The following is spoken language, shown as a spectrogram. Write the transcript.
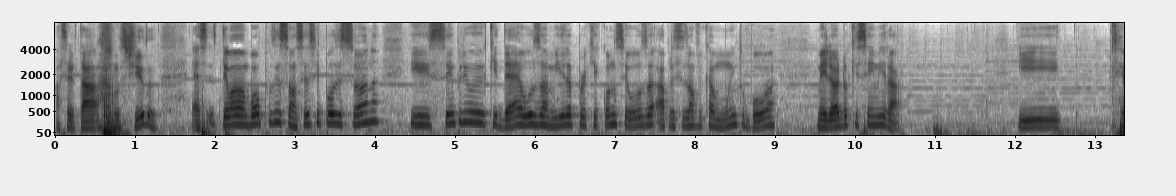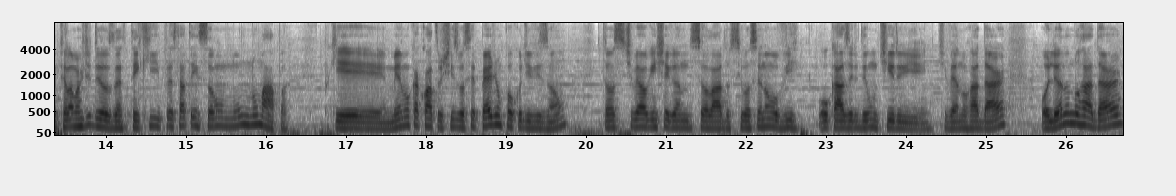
acertar os tiros, é ter uma boa posição. Você se posiciona e sempre que der usa a mira, porque quando você usa a precisão fica muito boa, melhor do que sem mirar. E, pelo amor de Deus, né? Tem que prestar atenção no, no mapa. Porque mesmo com a 4x você perde um pouco de visão. Então se tiver alguém chegando do seu lado, se você não ouvir, ou caso ele dê um tiro e estiver no radar, olhando no radar,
